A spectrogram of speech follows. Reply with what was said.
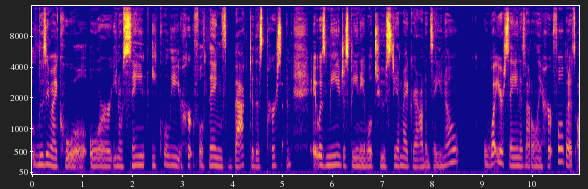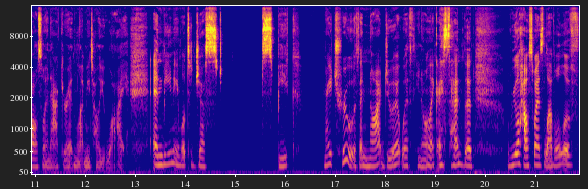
losing my cool or you know saying equally hurtful things back to this person. It was me just being able to stand my ground and say you know what you're saying is not only hurtful but it's also inaccurate and let me tell you why. And being able to just speak my truth and not do it with, you know, like I said, the real housewives level of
